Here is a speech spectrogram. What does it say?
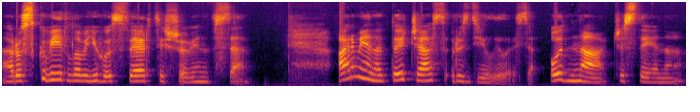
розквітла в його серці, що він все. Армія на той час розділилася. Одна частина,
